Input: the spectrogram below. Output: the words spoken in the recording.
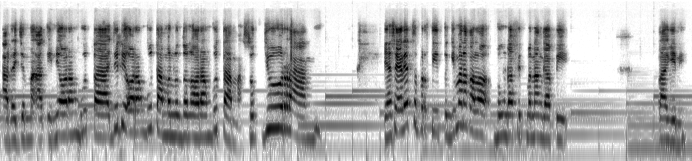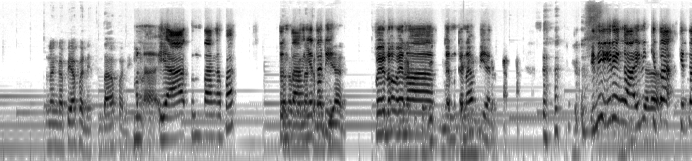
ada jemaat ini orang buta. Jadi orang buta menuntun orang buta masuk jurang. Yang saya lihat seperti itu. Gimana kalau Bung David menanggapi lagi nih? Menanggapi apa nih? Tentang apa nih? Men, ya tentang apa? Tentangnya tadi fenomena ken kenabian. ini ini enggak ini ya. kita kita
